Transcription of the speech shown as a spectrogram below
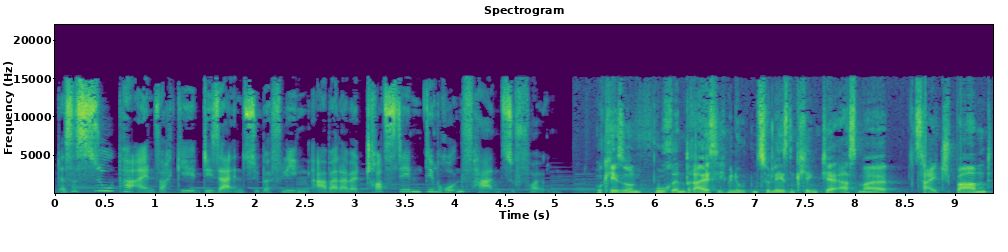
dass es super einfach geht, die Seiten zu überfliegen, aber dabei trotzdem dem roten Faden zu folgen. Okay, so ein Buch in 30 Minuten zu lesen klingt ja erstmal zeitsparend.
